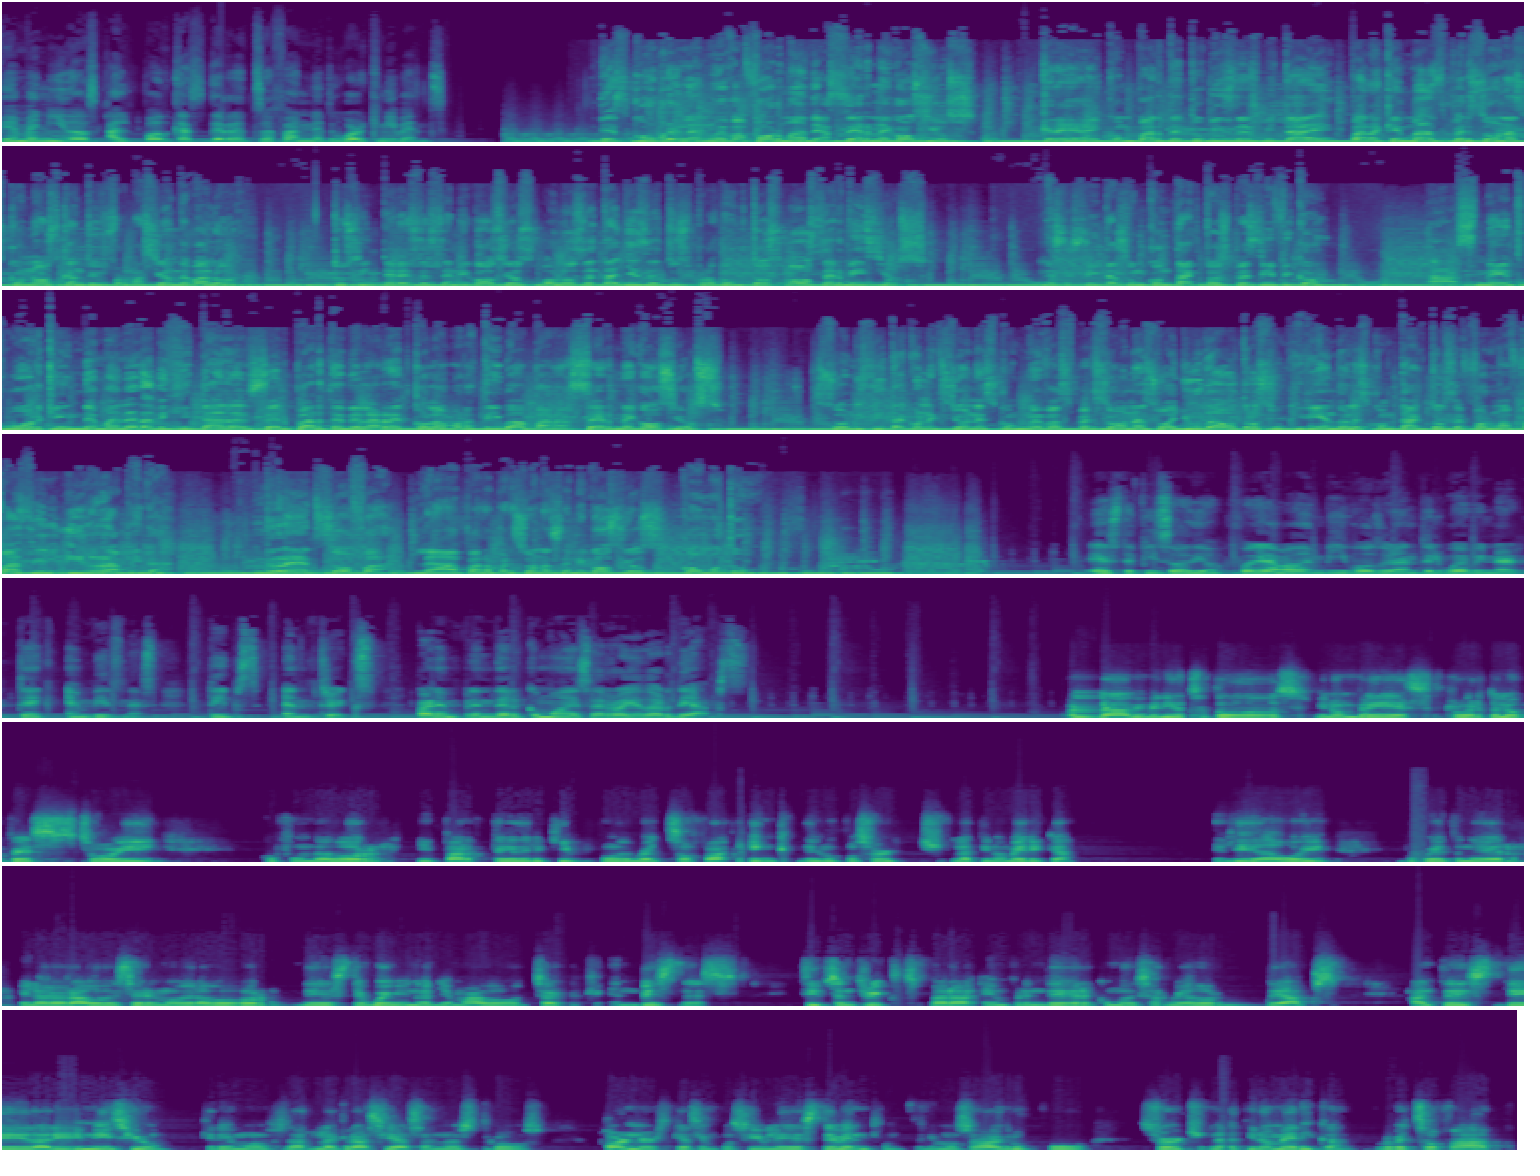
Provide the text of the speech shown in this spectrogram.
Bienvenidos al podcast de Red Sofa Networking Events. Descubre la nueva forma de hacer negocios. Crea y comparte tu Business Vitae para que más personas conozcan tu información de valor, tus intereses de negocios o los detalles de tus productos o servicios. ¿Necesitas un contacto específico? Haz networking de manera digital al ser parte de la red colaborativa para hacer negocios. Solicita conexiones con nuevas personas o ayuda a otros sugiriéndoles contactos de forma fácil y rápida. Red Sofa, la app para personas de negocios como tú. Este episodio fue grabado en vivo durante el webinar Tech and Business, Tips and Tricks para emprender como desarrollador de apps. Hola, bienvenidos a todos. Mi nombre es Roberto López, soy cofundador y parte del equipo de Red Sofa Inc. de Grupo Search Latinoamérica. El día de hoy voy a tener el agrado de ser el moderador de este webinar llamado Tech and Business, Tips and Tricks para emprender como desarrollador de apps. Antes de dar inicio, queremos dar las gracias a nuestros partners que hacen posible este evento. Tenemos a Grupo Search Latinoamérica, Red Sofa App,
